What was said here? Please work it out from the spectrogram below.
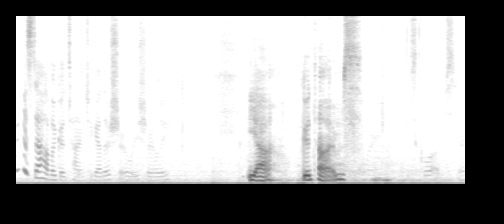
We can still have a good time together, surely, surely. yeah, good times. Wearing these gloves and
